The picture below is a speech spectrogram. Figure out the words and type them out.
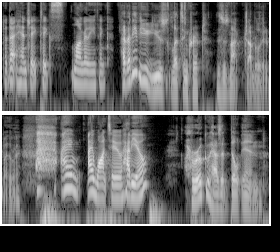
but that handshake takes longer than you think. Have any of you used Let's Encrypt? This is not job related, by the way. I I want to. Have you? Heroku has it built in.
